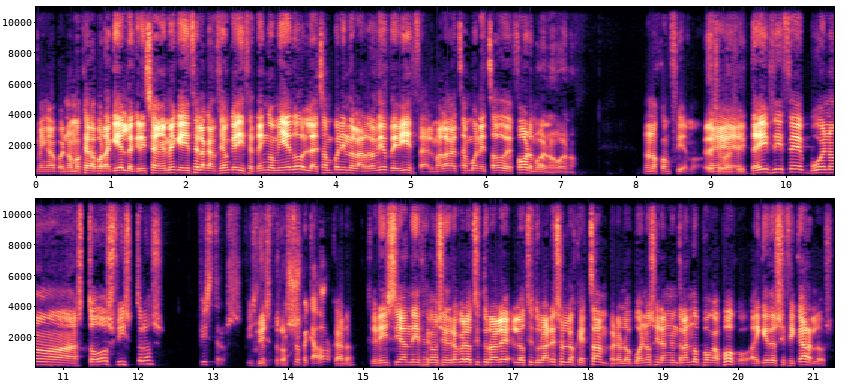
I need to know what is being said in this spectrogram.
Venga, pues nos hemos quedado por aquí el de Christian M que dice la canción que dice Tengo miedo, la están poniendo las radios de Ibiza. El Málaga está en buen estado de forma. Bueno, bueno. No nos confiemos. Eso iba a Eh. Dave dice buenos todos fistros. Fistros. Fistros. Fistro pecador. Claro. Christian dice considero que los titulares, los titulares son los que están, pero los buenos irán entrando poco a poco. Hay que dosificarlos.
